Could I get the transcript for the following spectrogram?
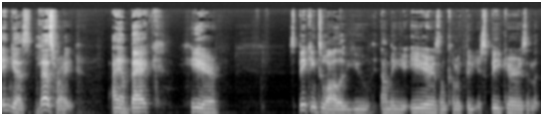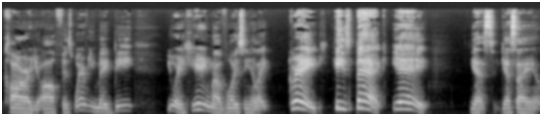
And yes, that's right. I am back here speaking to all of you. I'm in your ears, I'm coming through your speakers, in the car, your office, wherever you may be. You are hearing my voice and you're like, great, he's back, yay. Yes, yes, I am.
